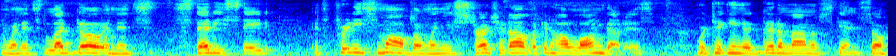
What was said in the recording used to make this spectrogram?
when it's let go and it's steady state, it's pretty small. But when you stretch it out, look at how long that is. We're taking a good amount of skin. So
